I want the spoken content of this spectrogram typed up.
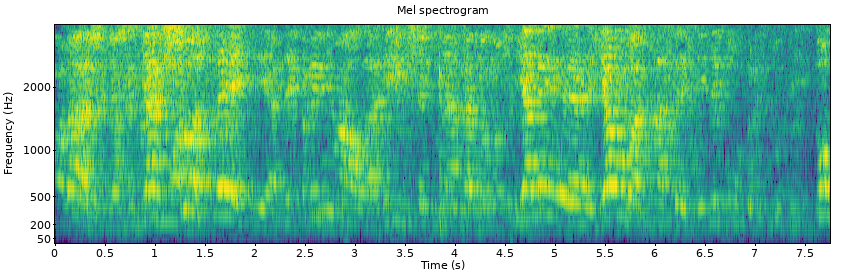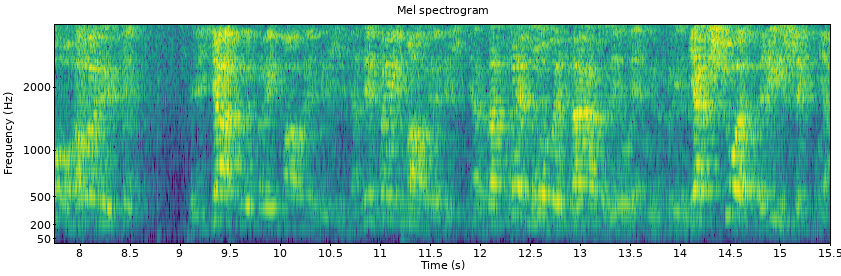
Так, якщо сесія не приймала рішення, я, не, е, я у вас на сесії не був присутній, тому говорити, е, як ви приймали рішення, не приймали рішення, за це мови зараз не йде. Якщо рішення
